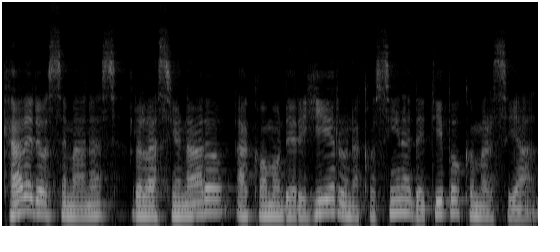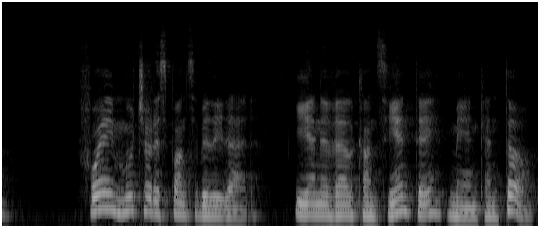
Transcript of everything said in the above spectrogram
cada dos semanas relacionado a cómo dirigir una cocina de tipo comercial. Fue mucha responsabilidad y a nivel consciente me encantó.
